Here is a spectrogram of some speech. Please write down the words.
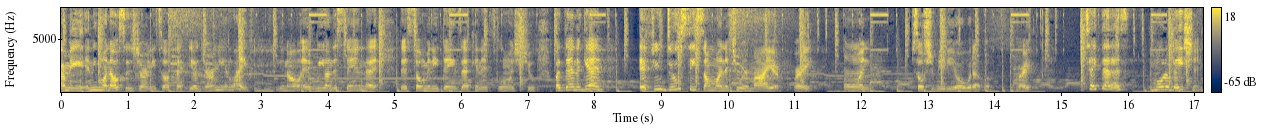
I mean anyone else's journey to affect your journey in life, Mm-hmm. you know? And we understand that there's so many things that can influence you. But then again, if you do see someone that you admire, right? On social media or whatever, right? Take that as motivation.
